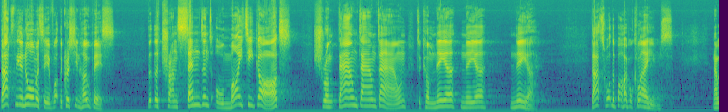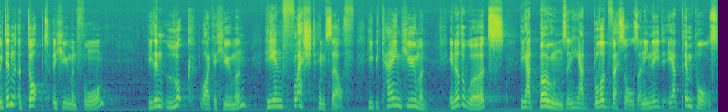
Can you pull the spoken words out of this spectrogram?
That's the enormity of what the Christian hope is that the transcendent Almighty God shrunk down, down, down to come near, near, near. That's what the Bible claims. Now, he didn't adopt a human form, he didn't look like a human, he enfleshed himself. He became human. In other words, he had bones and he had blood vessels and he, need, he had pimples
